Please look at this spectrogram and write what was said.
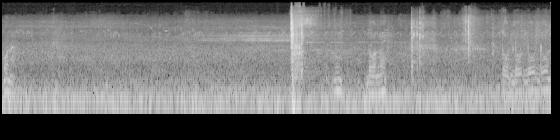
พูดนะอืมโดนไหมโดนโดนโดนโดน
